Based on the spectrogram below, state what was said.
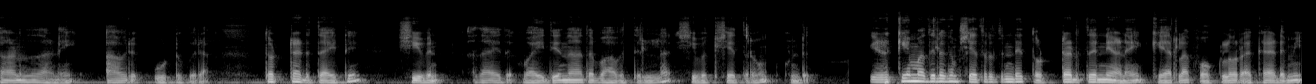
കാണുന്നതാണ് ആ ഒരു ഊട്ടുപുര. തൊട്ടടുത്തായിട്ട് ശിവൻ അതായത് വൈദ്യനാഥ ഭാവത്തിലുള്ള ശിവക്ഷേത്രവും ഉണ്ട്. കിഴക്കേ മതിലകം ക്ഷേത്രത്തിന്റെ തൊട്ടടുത്ത് തന്നെയാണ് കേരള ഫോക്ലോർ അക്കാഡമി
